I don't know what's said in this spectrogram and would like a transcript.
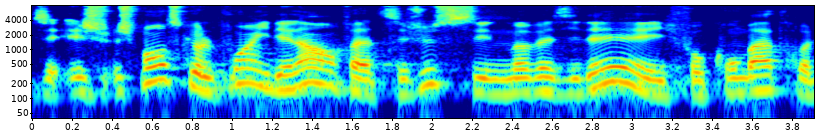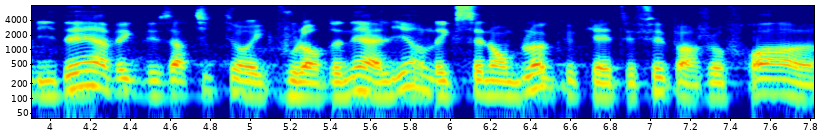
je pense que le point, il est là, en fait. C'est juste, c'est une mauvaise idée et il faut combattre l'idée avec des articles théoriques. Vous leur donnez à lire l'excellent blog qui a été fait par Geoffroy euh,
